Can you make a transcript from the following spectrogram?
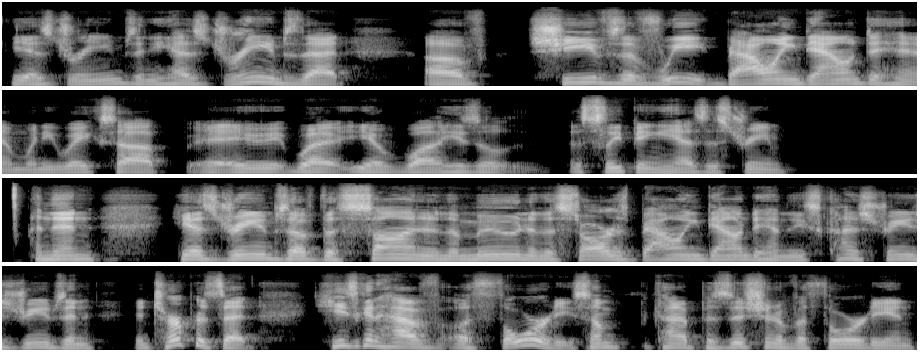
He has dreams and he has dreams that of sheaves of wheat bowing down to him when he wakes up. Eh, eh, you know, while he's sleeping, he has this dream. And then he has dreams of the sun and the moon and the stars bowing down to him, these kind of strange dreams, and interprets that he's going to have authority, some kind of position of authority. And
